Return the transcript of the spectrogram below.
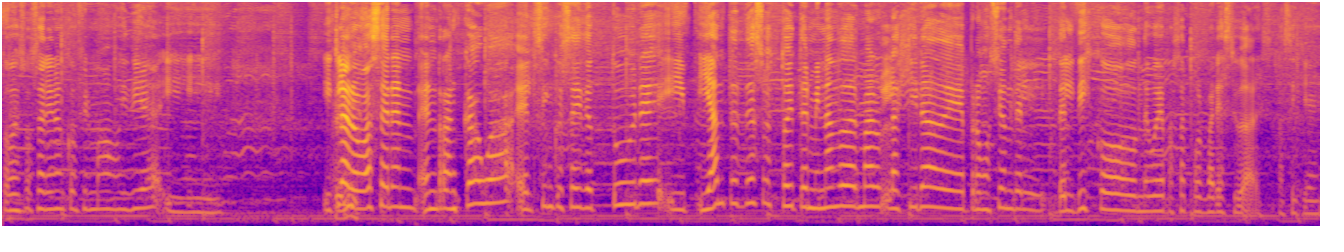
todo eso salieron confirmados hoy día y... Y Feliz. claro, va a ser en, en Rancagua el 5 y 6 de octubre y, y antes de eso estoy terminando de armar la gira de promoción del, del disco donde voy a pasar por varias ciudades. Así que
